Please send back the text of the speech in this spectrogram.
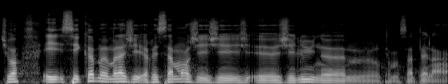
Tu vois Et c'est comme, euh, voilà, récemment, euh, j'ai lu une. euh, comment s'appelle un,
